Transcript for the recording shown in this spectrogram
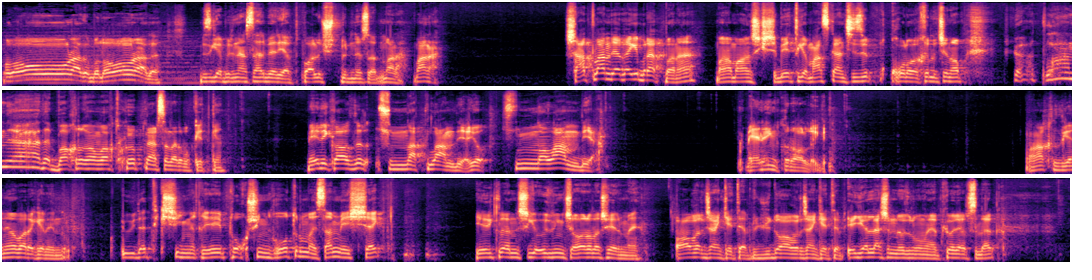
Bo'laveradi, bo'laveradi. Bizga bir narsalar beryapti. polishut bir narsalar. Mana, mana. Shotlandiyadagi brat mana. Mana mana shu kishi betiga maskani chizib, qo'liga qilichini olib, Shotlandiya deb baqirgan vaqt ko'p narsalar bo'lib ketgan. Meniki hozir Sunnatlandiya, yo'q, Sunnalandiya. Mening qirolligim. Mana qizga nima bor ekan endi? Uyda tikishingni qilib, to'qishingni qilib o'tirmaysan, eshak. Yeriklerin dışı özgün içi aralaş ermeyin. Ağır canket yaptı. Cüda ağır canket yaptı. Egeller şimdi özüm olma yapıyor yapsılar.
